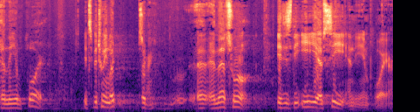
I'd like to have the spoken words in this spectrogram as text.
and the employer. It's between. But, sorry. But, and that's wrong. It is the EEOC and the employer.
